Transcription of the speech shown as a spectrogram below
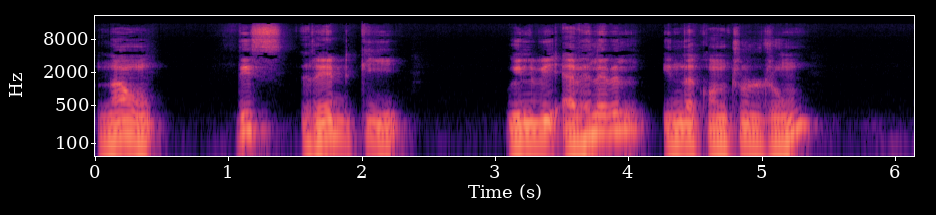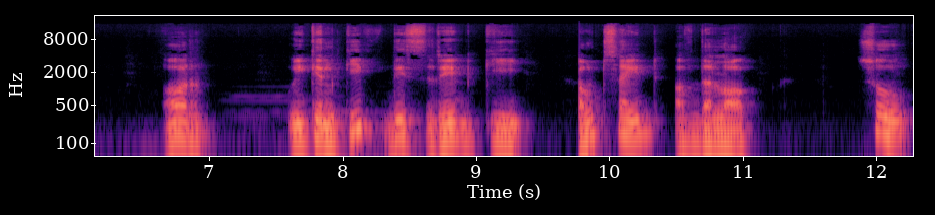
now this red key will be available in the control room or we can keep this red key outside of the lock so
